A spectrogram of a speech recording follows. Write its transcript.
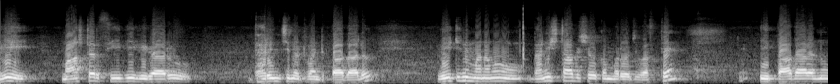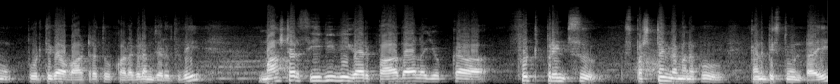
ఇవి మాస్టర్ సివివి గారు ధరించినటువంటి పాదాలు. వీటిని మనము ధనిష్టాభిషేకం రోజు వస్తే ఈ పాదాలను పూర్తిగా వాటర్తో కడగడం జరుగుతుంది. మాస్టర్ సివివి గారి పాదాల యొక్క ఫుట్ ప్రింట్స్ స్పష్టంగా మనకు కనిపిస్తూ ఉంటాయి.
